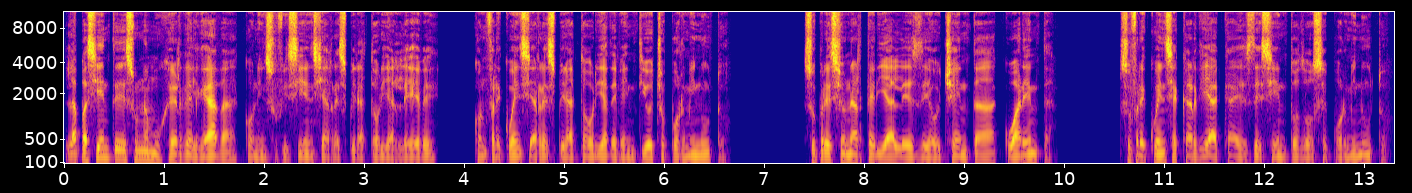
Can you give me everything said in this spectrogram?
La paciente es una mujer delgada con insuficiencia respiratoria leve, con frecuencia respiratoria de 28 por minuto. Su presión arterial es de 80 a 40. Su frecuencia cardíaca es de 112 por minuto.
